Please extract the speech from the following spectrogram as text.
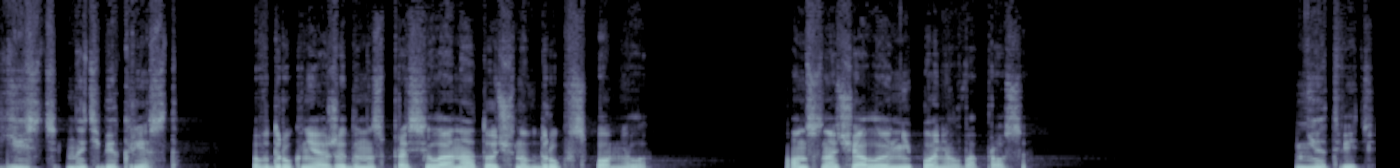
«Есть на тебе крест?» Вдруг неожиданно спросила она, точно вдруг вспомнила. Он сначала не понял вопроса. «Нет ведь.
